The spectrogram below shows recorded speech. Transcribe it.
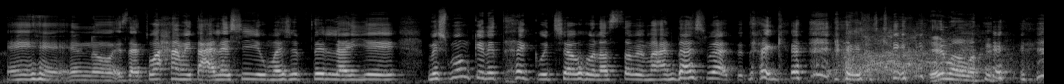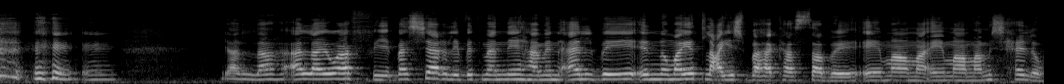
إيه إنه إذا توحمت على شيء وما جبت لها إياه مش ممكن تحك وتشوه للصبي ما عندهاش وقت تحك؟ إيه ماما؟ يلا الله يوفي. بس شغلة بتمنيها من قلبي إنه ما يطلع يشبهك هالصبي. إيه ماما إيه ماما مش حلو.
